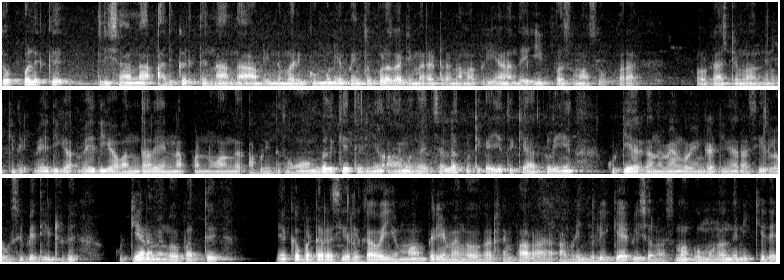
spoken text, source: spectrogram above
தொப்பலுக்கு த்ரிஷானா அதுக்கடுத்து நான் தான் அப்படின்ற மாதிரி கும்முன்னு எப்பயும் தொப்பலை காட்டி மிரட்டுற நம்ம பிரியானது இப்போ சும்மா சூப்பராக ஒரு காஸ்டியூமில் வந்து நிற்கிது வேதிகா வேதிகா வந்தாலே என்ன பண்ணுவாங்க அப்படின்றது உங்களுக்கே தெரியும். ஆமாங்க செல்லக்குட்டி கையை தூக்கி அக்களையும் குட்டியாக இருக்க அந்த மேங்கோவையும் காட்டி தான் ரசிகர்களை உசி பேத்திக்கிட்டு இருக்கு. குட்டியான மேங்கோ பார்த்து ஏக்கப்பட்ட ரசிகர்களுக்காக எம்மா பெரிய மேங்கோவை காட்டுறேன் பாரா அப்படின்னு சொல்லி கேபி சொல்ல சும்மா கும்முன்னு வந்து நிற்கிது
